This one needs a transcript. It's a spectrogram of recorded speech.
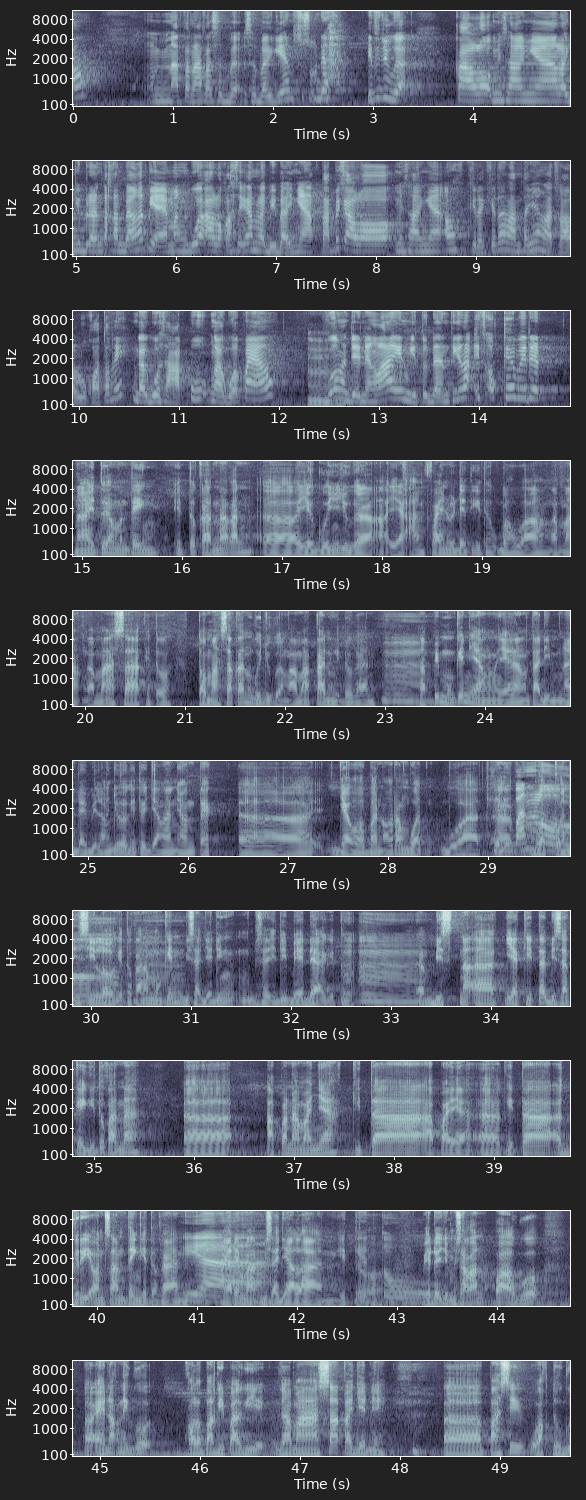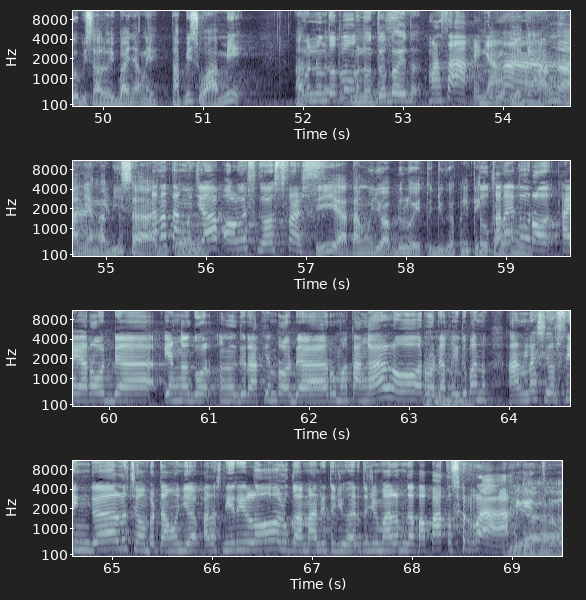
nata-nata seba- sebagian terus udah itu juga kalau misalnya lagi berantakan banget ya emang gue alokasikan lebih banyak tapi kalau misalnya oh kira-kira lantainya nggak terlalu kotor nih nggak gue sapu nggak gue pel Hmm. gue ngerjain yang lain gitu dan Tira it's okay with it Nah itu yang penting itu karena kan eh, ya gue juga ah, ya I'm fine with it gitu bahwa nggak ma- nggak masak gitu. Toh masak kan gue juga nggak makan gitu kan. Tapi mungkin yang ya yang tadi Nada bilang juga gitu jangan nyontek eh, jawaban orang buat buat Kehidupan buat lo. kondisi lo gitu karena mungkin bisa jadi bisa jadi beda gitu. Eh, bis, nah, eh, ya kita bisa kayak gitu karena eh, apa namanya kita apa ya eh, kita agree on something gitu kan. Iya. Akhirnya bisa jalan gitu. Gitu. Beda aja misalkan, wah gue enak nih gue kalau pagi-pagi nggak masak aja nih, eh, pasti waktu gue bisa lebih banyak nih. Tapi suami menuntut lo menuntut lo itu masak ya Menurut- jangan ya jangan, ya nggak gitu. bisa karena gitu. tanggung jawab always goes first Iya tanggung jawab dulu itu juga penting itu tuh. karena itu ro- kayak roda yang ngegerakin roda rumah tangga lo roda kehidupan lo unless you're single lo cuma bertanggung jawab atas diri lo lo gak mandi tujuh hari tujuh malam gak apa-apa terserah Iya. gitu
